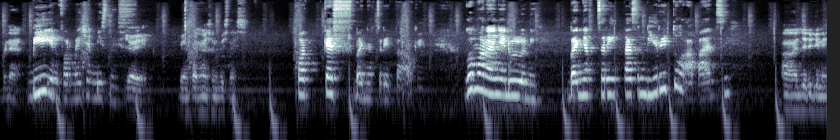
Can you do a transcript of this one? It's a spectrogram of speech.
benar. B Information Business. Yoi, B Information Business. Podcast Banyak Cerita, oke. Gue mau nanya dulu nih, Banyak Cerita sendiri tuh apaan sih? Eh, jadi gini,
